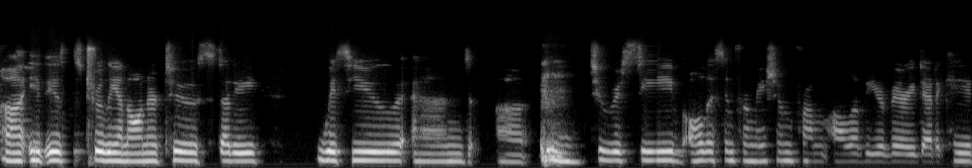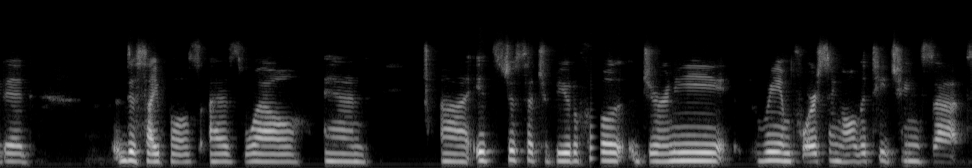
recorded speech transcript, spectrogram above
Uh, it is truly an honor to study with you and uh, to receive all this information from all of your very dedicated disciples as well. And uh, it's just such a beautiful journey, reinforcing all the teachings that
